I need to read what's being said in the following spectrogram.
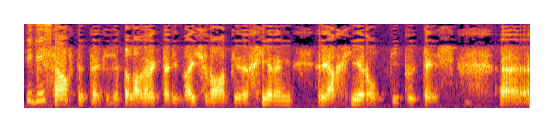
Die dieselfde tyd is dit belangrik dat die wyse waarop die regering reageer op die protes. Uh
